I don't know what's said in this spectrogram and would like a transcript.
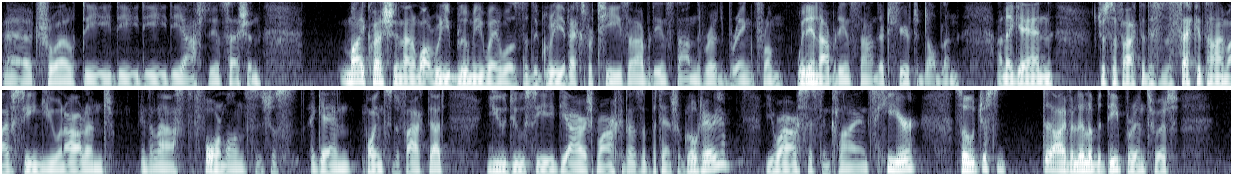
uh, throughout the, the the the afternoon session. My question and what really blew me away was the degree of expertise that Aberdeen Standard would bring from within Aberdeen Standard here to Dublin. And again, just the fact that this is the second time I've seen you in Ireland in the last four months is just again points to the fact that you do see the Irish market as a potential growth area. You are assisting clients here. So just to dive a little bit deeper into it,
